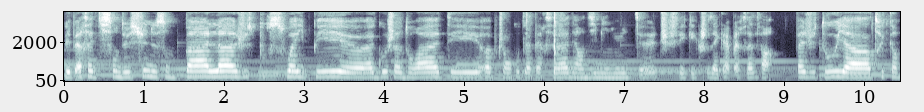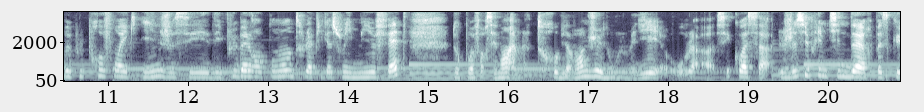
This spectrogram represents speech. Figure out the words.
les personnes qui sont dessus ne sont pas là juste pour swiper euh, à gauche, à droite et hop, tu rencontres la personne et en 10 minutes, euh, tu fais quelque chose avec la personne. Enfin, pas du tout. Il y a un truc un peu plus profond avec Inge. C'est des plus belles rencontres. L'application est mieux faite. Donc, moi, forcément, elle me l'a trop bien vendu. Donc, je me dis, oh là, c'est quoi ça? Je supprime Tinder parce que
